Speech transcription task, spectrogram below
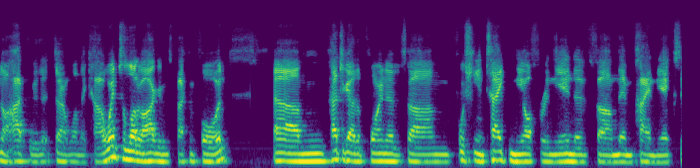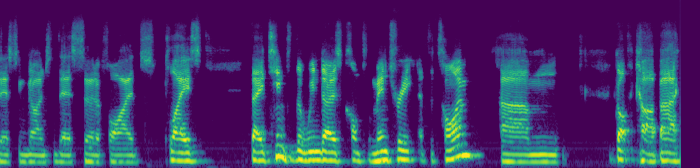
not happy with it, don't want the car. Went to a lot of arguments back and forward. Um, had to go to the point of um, pushing and taking the offer in the end of um, them paying the excess and going to their certified place. They tinted the windows complimentary at the time, um, got the car back,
